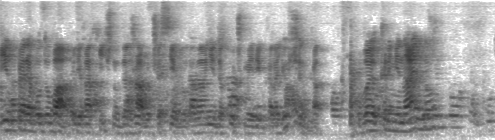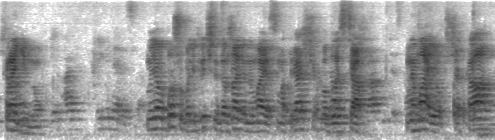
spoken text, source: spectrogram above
Він перебудував олігархічну державу часів Леоніда Кучми і Віктора Ющенка в кримінальну країну. Ну я прошу, в олігархічній державі немає смотрящих в областях, немає общака,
